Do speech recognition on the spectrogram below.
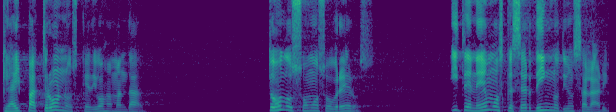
que hay patronos que Dios ha mandado. Todos somos obreros. Y tenemos que ser dignos de un salario.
